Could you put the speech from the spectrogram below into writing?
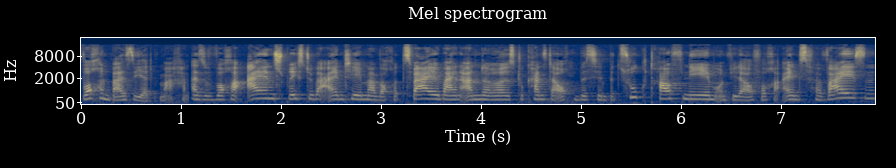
wochenbasiert machen. Also Woche 1 sprichst du über ein Thema, Woche 2 über ein anderes. Du kannst da auch ein bisschen Bezug drauf nehmen und wieder auf Woche 1 verweisen.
